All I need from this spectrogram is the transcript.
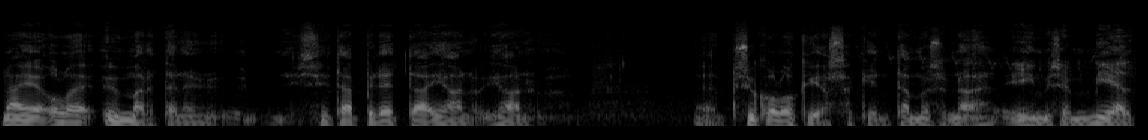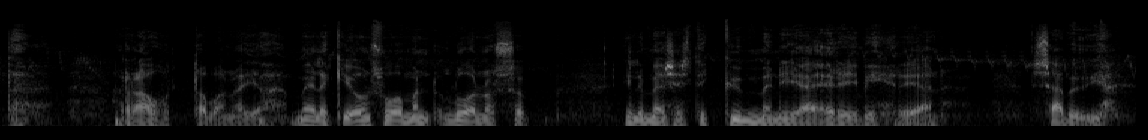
näin ole ymmärtänyt, sitä pidetään ihan, ihan psykologiassakin tämmöisenä ihmisen mieltä rauhoittavana. Ja meilläkin on Suomen luonnossa ilmeisesti kymmeniä eri vihreän sävyjä.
